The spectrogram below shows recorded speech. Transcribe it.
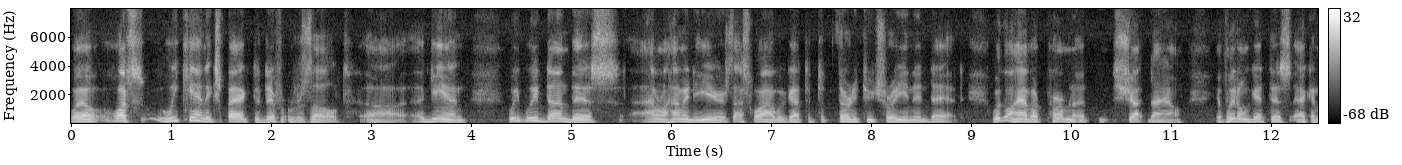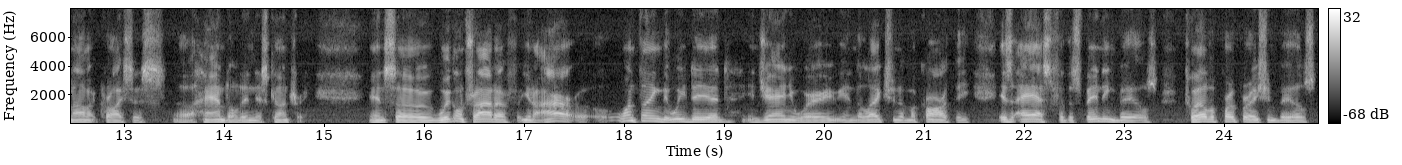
Well, what's we can't expect a different result. Uh, again, we, we've done this, I don't know how many years. That's why we've got to 32 trillion in debt. We're going to have a permanent shutdown if we don't get this economic crisis uh, handled in this country. And so we're going to try to, you know, our one thing that we did in January in the election of McCarthy is ask for the spending bills, 12 appropriation bills,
